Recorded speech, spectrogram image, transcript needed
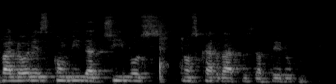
valores convidativos nos cardápios da Peru Week.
